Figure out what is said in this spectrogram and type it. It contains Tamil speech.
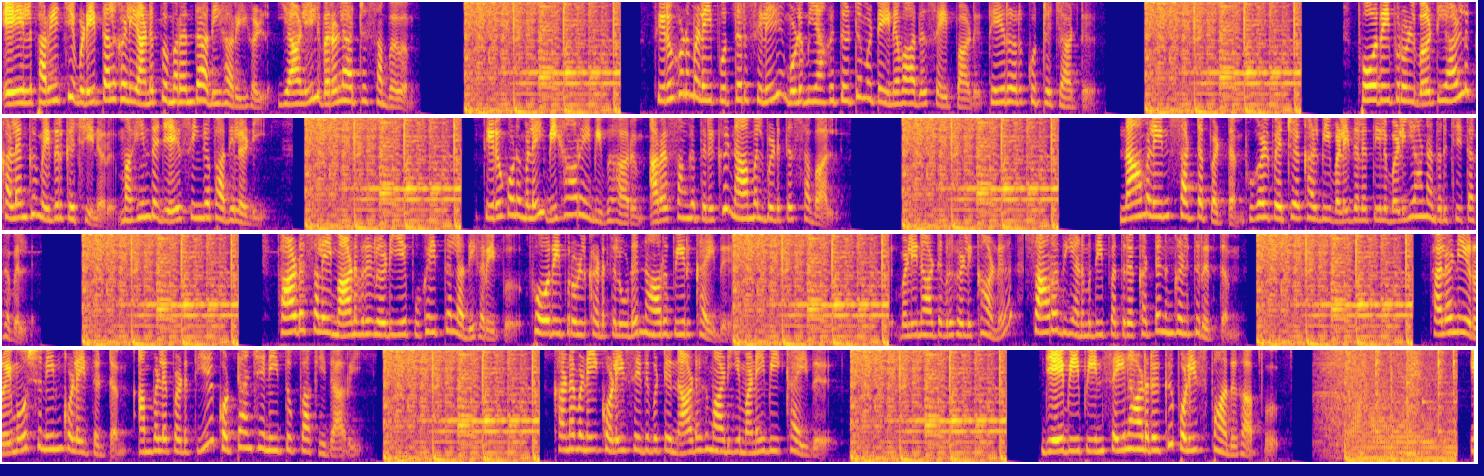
ஏல் பரீட்சை விடைத்தாள்களை அனுப்ப மறந்த அதிகாரிகள் யாழில் வரலாற்று சம்பவம். திருகோணமலை புத்தர் சிலை முழுமையாக திட்டமிட்ட இனவாத செயற்பாடு தேரர் குற்றச்சாட்டு. போதைப்பொருள் வேட்டியால் கலங்கும் எதிர்க்கட்சியினர் மஹிந்த ஜெயசிங்க பதிலடி. திருகோணமலை விகாரை விவகாரம் அரசாங்கத்திற்கு நாமல் விடுத்த சவால். நாமலின் சட்டப்பட்டம் புகழ்பெற்ற கல்வி வலைதளத்தில் வெளியான அதிர்ச்சி தகவல். பாடசாலை மாணவர்களிடையே புகைத்தல் அதிகரிப்பு போதைப்பொருள் கடத்தலுடன் ஆறு பேர் கைது. வெளிநாட்டவர்களுக்கான சாரதி அனுமதி பத்திர கட்டணங்கள் திருத்தம். பழனி ரெமோஷனின் கொலை திட்டம் அம்பலப்படுத்திய கொட்டாஞ்சேனை துப்பாக்கிதாரி. கணவனை கொலை செய்துவிட்டு நாடகமாடிய மனைவி கைது. ஜேபிபியின் செயலாளருக்கு போலீஸ் பாதுகாப்பு.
